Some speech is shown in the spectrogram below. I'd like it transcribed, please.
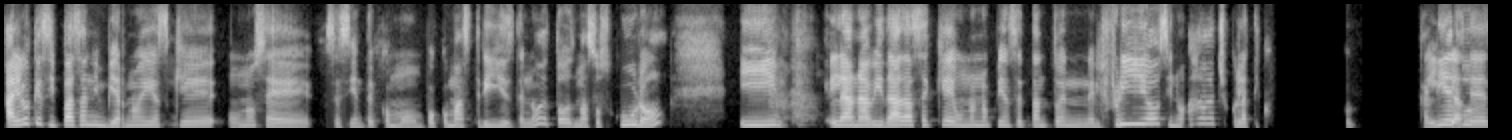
algo que sí pasa en invierno y es que uno se, se siente como un poco más triste, ¿no? Todo es más oscuro y la Navidad hace que uno no piense tanto en el frío, sino, ah, chocolatico caliente.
